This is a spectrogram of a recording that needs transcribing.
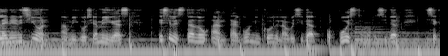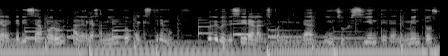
La inanición, amigos y amigas, es el estado antagónico de la obesidad, opuesto a la obesidad, y se caracteriza por un adelgazamiento extremo. Puede obedecer a la disponibilidad insuficiente de alimentos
